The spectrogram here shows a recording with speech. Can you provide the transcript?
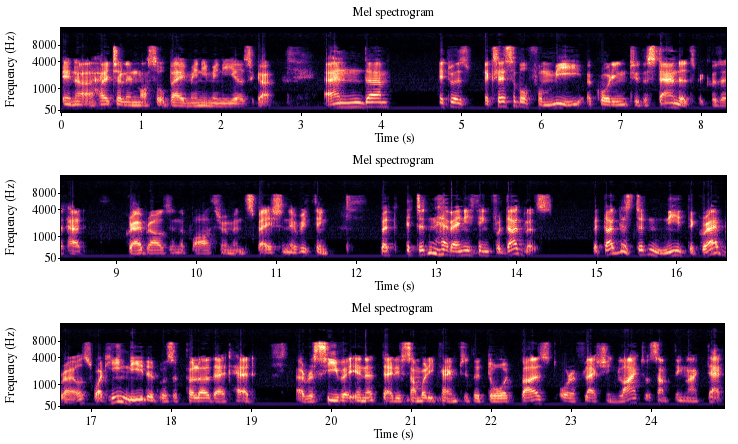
in a hotel in Mossel Bay many, many years ago. And um, it was accessible for me according to the standards because it had grab rails in the bathroom and space and everything. But it didn't have anything for Douglas. But Douglas didn't need the grab rails. What he needed was a pillow that had a receiver in it that if somebody came to the door, it buzzed, or a flashing light or something like that.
